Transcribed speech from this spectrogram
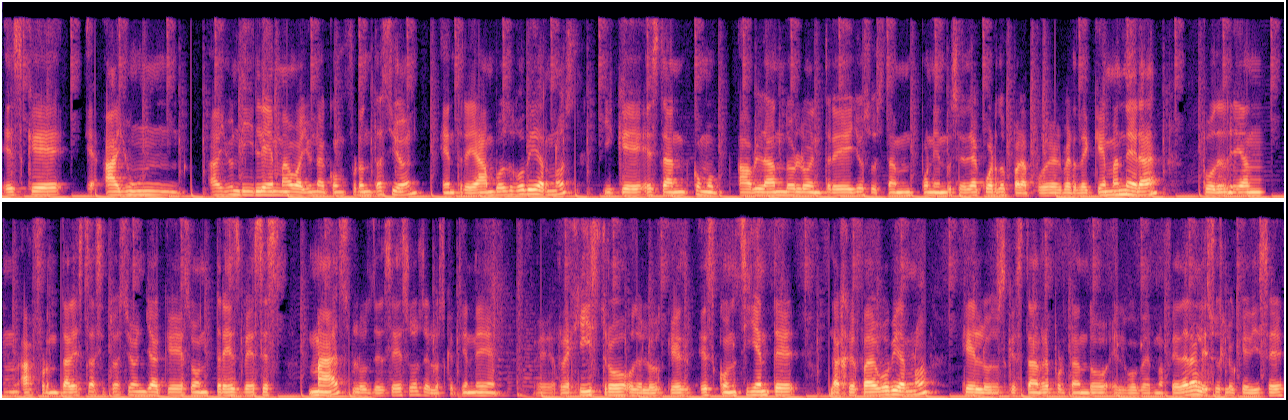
es que hay un, hay un dilema o hay una confrontación entre ambos gobiernos y que están como hablándolo entre ellos o están poniéndose de acuerdo para poder ver de qué manera podrían afrontar esta situación ya que son tres veces más los decesos de los que tiene eh, registro o de los que es, consciente la jefa de gobierno que los que están reportando el gobierno federal. Eso es lo que dice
